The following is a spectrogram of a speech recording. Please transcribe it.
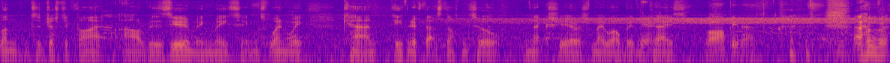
London to justify our resuming meetings when we can, even if that's not until next year, as may well be the Yeah. case. Well, I'll be there. um,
